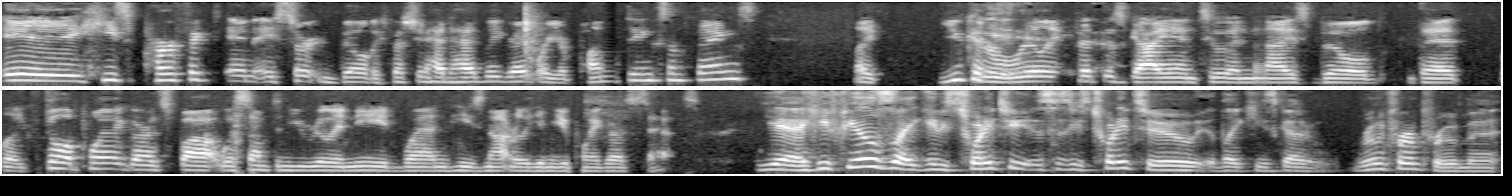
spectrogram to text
it, he's perfect in a certain build, especially in head-to-head league, right, where you're punting some things. Like you can yeah. really fit this guy into a nice build that like fill a point guard spot with something you really need when he's not really giving you point guard stats. Yeah, he feels like he's 22. Since he's 22, like he's got room for improvement.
